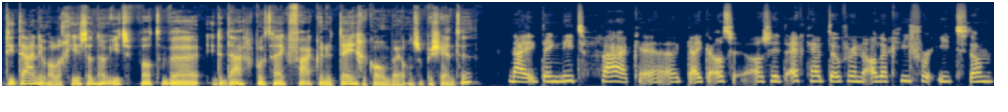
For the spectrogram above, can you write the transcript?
Titaniumallergie, is dat nou iets wat we in de dagelijkse praktijk vaak kunnen tegenkomen bij onze patiënten? Nou, ik denk niet vaak. Uh, kijk, als, als je het echt hebt over een allergie voor iets, dan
